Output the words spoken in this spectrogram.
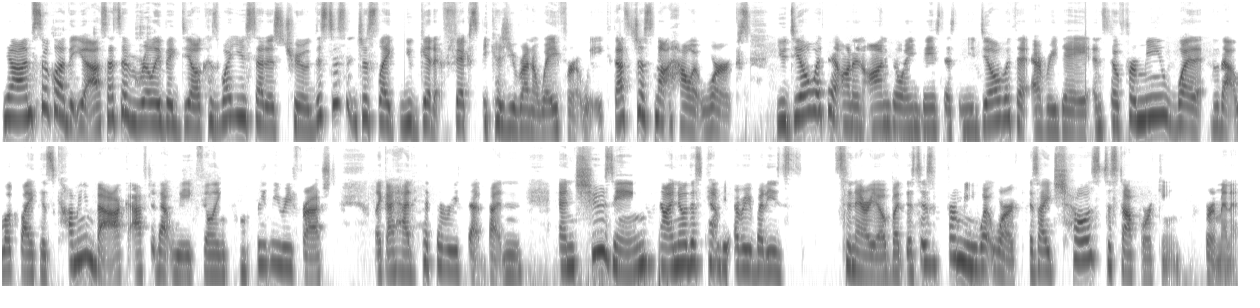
Yeah, I'm so glad that you asked. That's a really big deal because what you said is true. This isn't just like you get it fixed because you run away for a week. That's just not how it works. You deal with it on an ongoing basis and you deal with it every day. And so for me, what that looked like is coming back after that week feeling completely refreshed, like I had hit the reset button and choosing. Now, I know this can't be everybody's scenario, but this is for me what worked is I chose to stop working. For a minute.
